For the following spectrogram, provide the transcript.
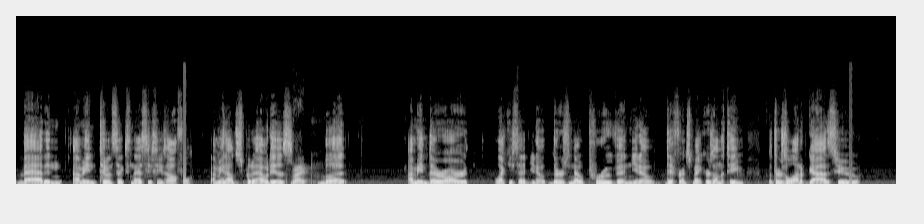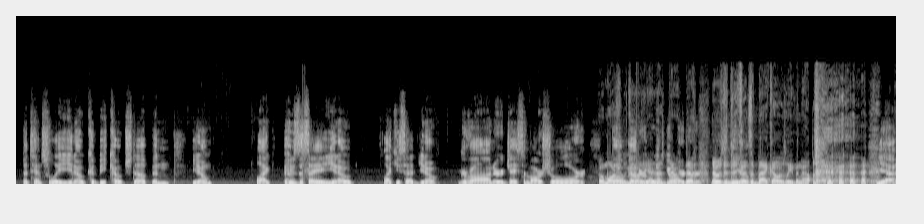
bad. And I mean, two and six in the SEC is awful. I mean, I'll just put it how it is. Right. But I mean, there are, like you said, you know, there's no proven, you know, difference makers on the team, but there's a lot of guys who potentially, you know, could be coached up and, you know, like who's to say, you know, like you said, you know, Gravon or Jason Marshall or Oh, Marshall Bowman or yeah, that's, there, there, there was a you know. defensive back I was leaving out. yeah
